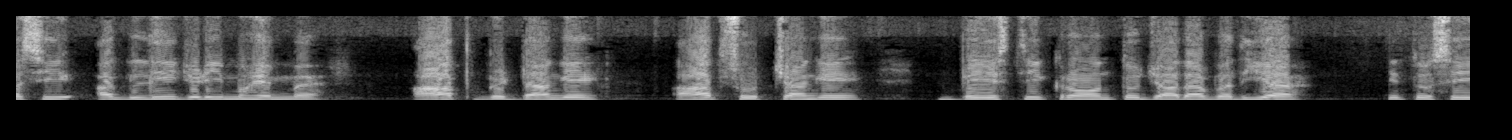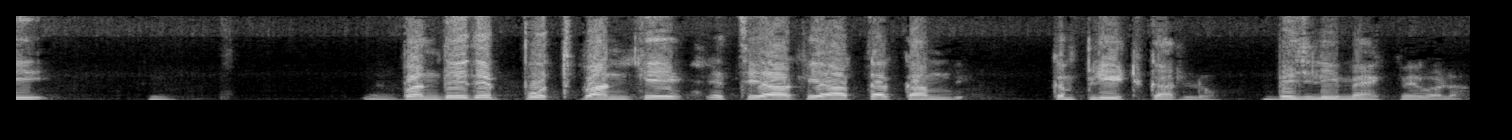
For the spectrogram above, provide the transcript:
ਅਸੀਂ ਅਗਲੀ ਜਿਹੜੀ ਮੁਹਿੰਮ ਹੈ, ਆਪ ਵਿੱਢਾਂਗੇ, ਆਪ ਸੋਚਾਂਗੇ, ਬੇਇੱਜ਼ਤੀ ਕਰਾਉਣ ਤੋਂ ਜ਼ਿਆਦਾ ਵਧੀਆ ਕਿ ਤੁਸੀਂ ਬੰਦੇ ਦੇ ਪੁੱਤ ਬਣ ਕੇ ਇੱਥੇ ਆ ਕੇ ਆਪ ਦਾ ਕੰਮ ਕੰਪਲੀਟ ਕਰ ਲਓ, ਬਿਜਲੀ ਮਹਿਕਮੇ ਵਾਲਾ।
